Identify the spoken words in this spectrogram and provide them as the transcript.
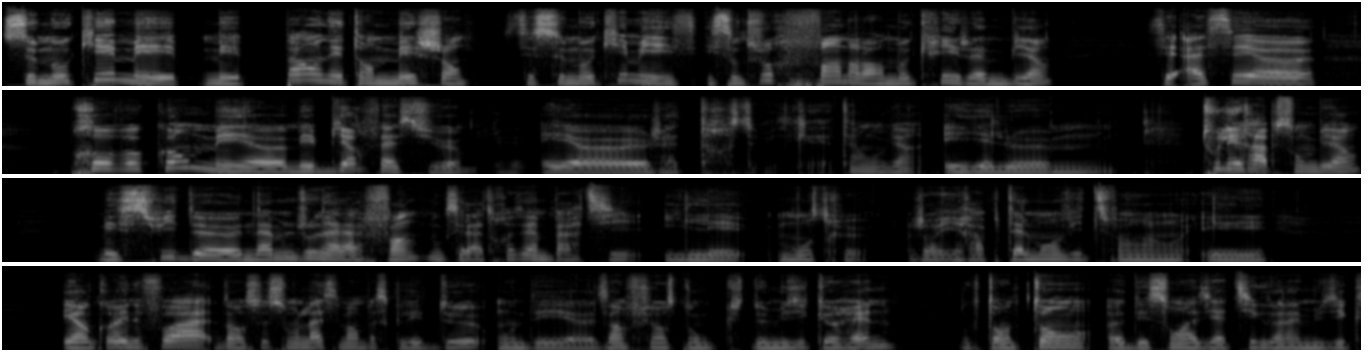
se moquer, mais, mais pas en étant méchant. C'est se moquer, mais ils, ils sont toujours fins dans leur moquerie, j'aime bien. C'est assez euh, provoquant, mais, euh, mais bien tu veux. Et euh, j'adore cette musique, elle est tellement bien. Et il y a le... tous les raps sont bien, mais celui de Namjoon à la fin, donc c'est la troisième partie, il est monstrueux. Genre, il rappe tellement vite, enfin, et... Et encore une fois, dans ce son-là, c'est marrant parce que les deux ont des euh, influences donc, de musique coréenne. Donc, t'entends euh, des sons asiatiques dans la musique,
